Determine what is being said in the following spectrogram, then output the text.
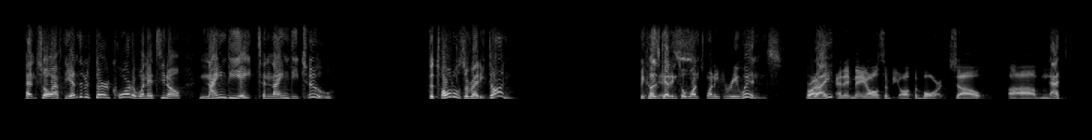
And so at the end of the third quarter, when it's, you know, 98 to 92, the total's already done because it's, getting to 123 wins. Right. right. And it may also be off the board. So um, That's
